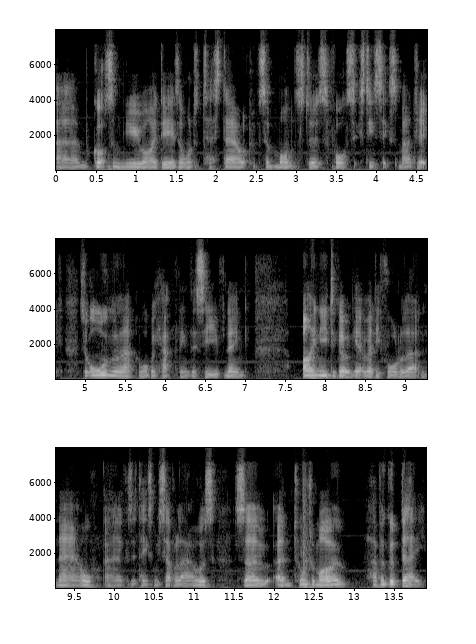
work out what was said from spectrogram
Um, got some new ideas I want to test out with some monsters for 6d6 Magic. So all of that will be happening this evening. I need to go and get ready for all of that now because uh, it takes me several hours. So until tomorrow, have a good day.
